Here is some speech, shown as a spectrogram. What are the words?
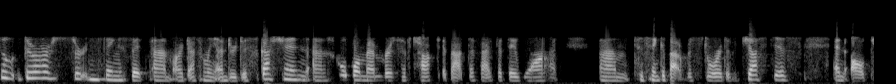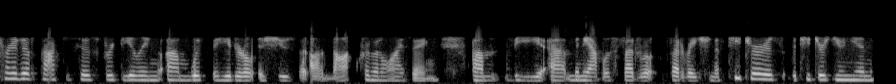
So there are certain things that um, are definitely under discussion. Uh, school board members have talked about the fact that they want um, to think about restorative justice and alternative practices for dealing um, with behavioral issues that are not criminalizing. Um, the uh, Minneapolis Federal Federation of Teachers, the teachers union,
